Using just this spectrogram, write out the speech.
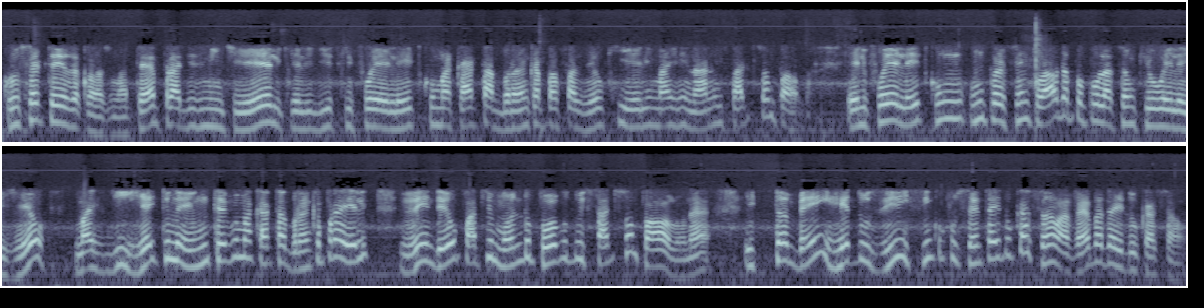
Com certeza, Cosmo. Até para desmentir ele, que ele disse que foi eleito com uma carta branca para fazer o que ele imaginar no Estado de São Paulo ele foi eleito com um percentual da população que o elegeu, mas de jeito nenhum teve uma carta branca para ele vender o patrimônio do povo do estado de São Paulo, né? E também reduzir em 5% a educação, a verba da educação.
